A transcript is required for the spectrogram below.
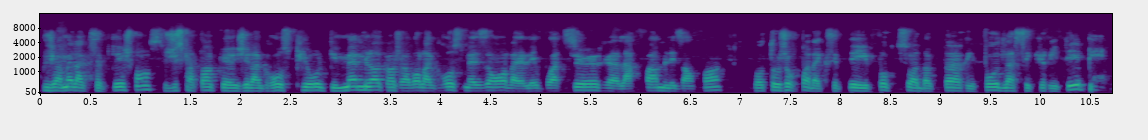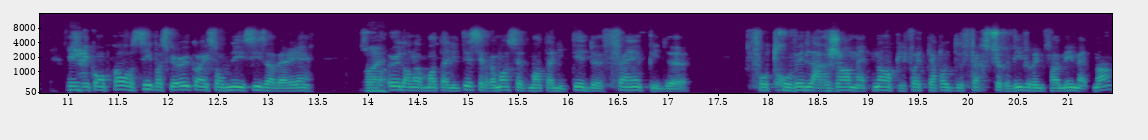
plus jamais l'accepter, je pense, jusqu'à temps que j'ai la grosse piole. Puis même là, quand je vais avoir la grosse maison, les voitures, euh, la femme, les enfants, ils vont toujours pas l'accepter. Il faut que tu sois docteur, il faut de la sécurité. Puis je comprends aussi, parce qu'eux, quand ils sont venus ici, ils n'avaient rien. Eux, dans leur mentalité, c'est vraiment cette mentalité de faim, puis de faut trouver de l'argent maintenant, puis il faut être capable de faire survivre une famille maintenant.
